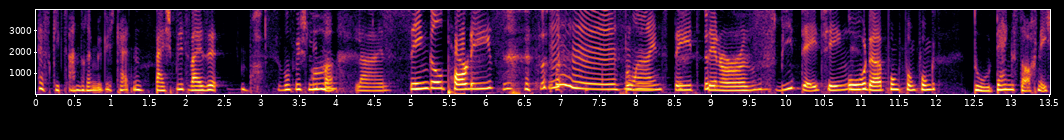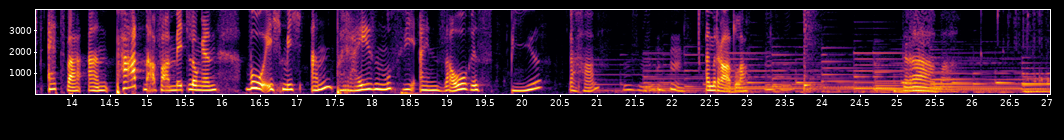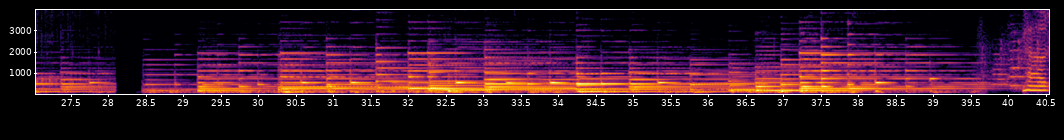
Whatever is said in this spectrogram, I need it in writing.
Es gibt andere Möglichkeiten. Beispielsweise, es ist so viel schlimmer. Online. Single Parties, Blind Date Dinners Speed Dating. oder Punkt, Punkt, Punkt. Du denkst doch nicht etwa an Partnervermittlungen, wo ich mich anpreisen muss wie ein saures Bier? Aha. Ein Radler. Drama.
